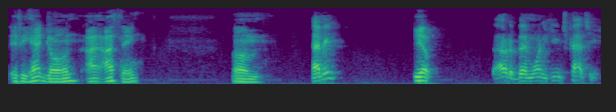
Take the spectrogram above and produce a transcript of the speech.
if he had gone. I, I think. Um, Hemming? yep. That would have been one huge patsy.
